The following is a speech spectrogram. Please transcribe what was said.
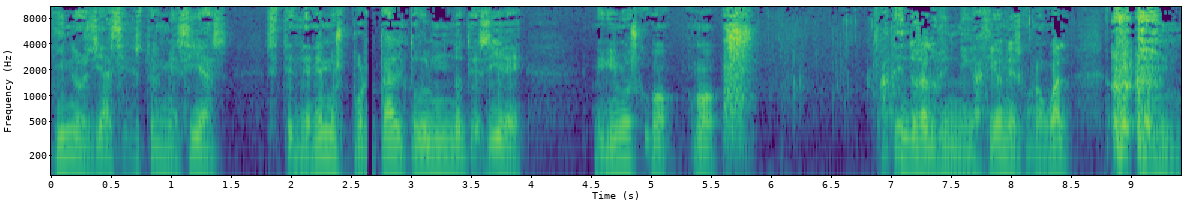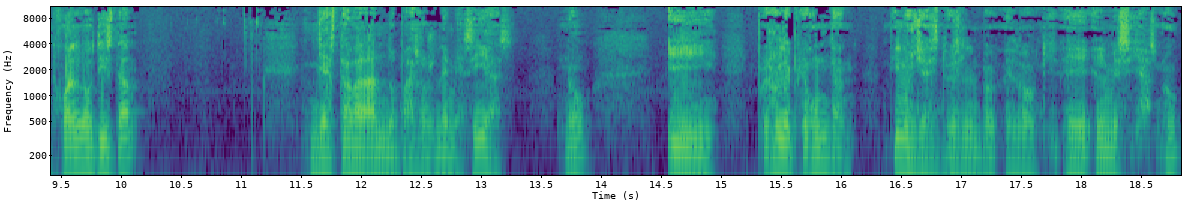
Dinos ya si eres tú el Mesías, si te tenemos por tal, todo el mundo te sigue. Vivimos como, como atentos a tus indicaciones, con lo cual Juan el Bautista ya estaba dando pasos de Mesías, ¿no? Y por eso le preguntan, dinos ya si tú eres el, eh, el Mesías, ¿no?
